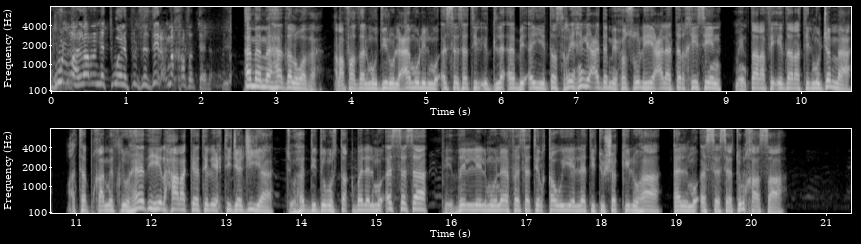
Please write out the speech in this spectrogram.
والله لا رانا توالى في الجزائر حنا خلصت تاعنا أمام هذا الوضع رفض المدير العام للمؤسسة الإدلاء بأي تصريح لعدم حصوله على ترخيص من طرف إدارة المجمع. وتبقى مثل هذه الحركات الاحتجاجية تهدد مستقبل المؤسسة في ظل المنافسة القوية التي تشكلها المؤسسات الخاصة.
